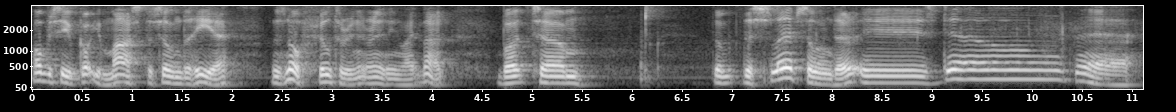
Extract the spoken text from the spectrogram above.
Obviously you've got your master cylinder here. There's no filter in it or anything like that. But um, the, the slave cylinder is down there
